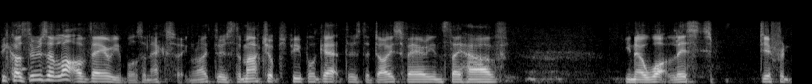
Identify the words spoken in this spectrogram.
because there's a lot of variables in X-wing, right? There's the matchups people get, there's the dice variants they have, you know what lists different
